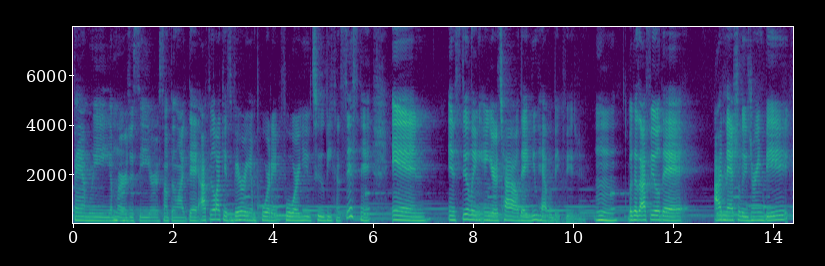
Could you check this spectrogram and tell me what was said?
family mm-hmm. emergency or something like that i feel like it's very important for you to be consistent in instilling in your child that you have a big vision. Mm. Because I feel that I naturally dream big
